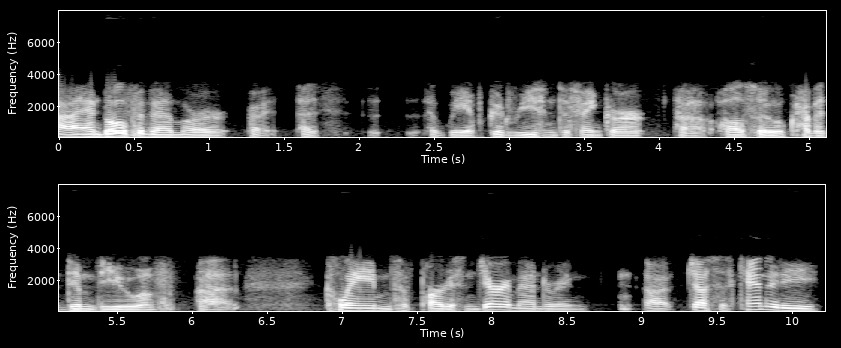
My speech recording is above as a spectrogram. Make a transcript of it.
uh, and both of them are, uh, uh, we have good reason to think, are uh, also have a dim view of uh, claims of partisan gerrymandering. Uh, Justice Kennedy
